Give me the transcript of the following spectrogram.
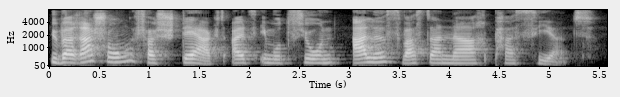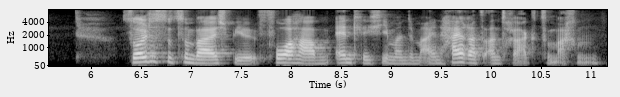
Überraschung verstärkt als Emotion alles, was danach passiert. Solltest du zum Beispiel vorhaben, endlich jemandem einen Heiratsantrag zu machen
